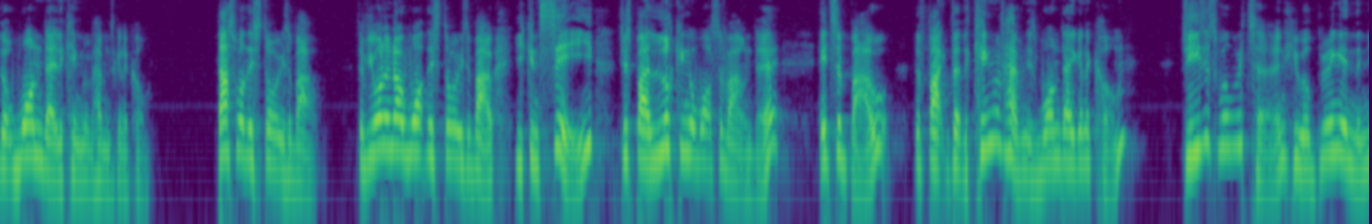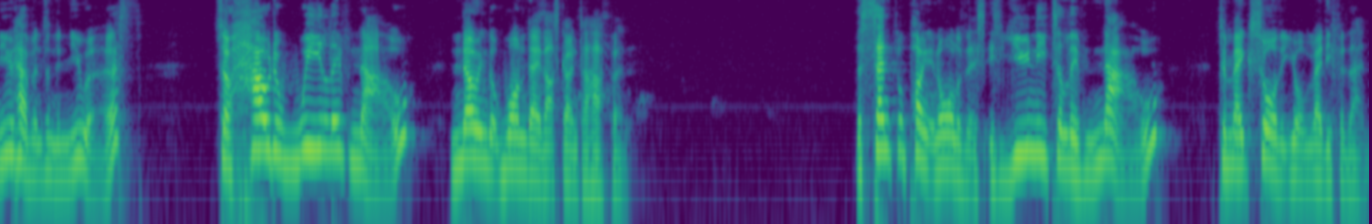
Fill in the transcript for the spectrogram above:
that one day the kingdom of heaven is going to come. That's what this story is about. So if you want to know what this story is about, you can see just by looking at what's around it, it's about the fact that the kingdom of heaven is one day going to come. Jesus will return. He will bring in the new heavens and the new earth. So, how do we live now, knowing that one day that's going to happen? The central point in all of this is you need to live now to make sure that you're ready for then.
